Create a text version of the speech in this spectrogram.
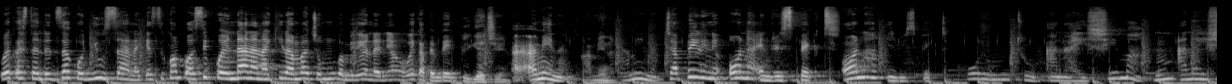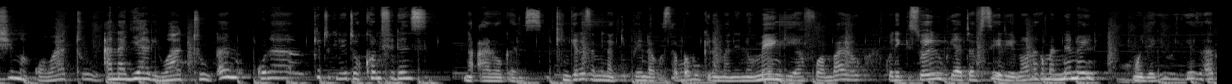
weka standard zako juu sana kiasi kwamba wasipoendana na kile ambacho mungu amegea ndani yao weka pembeni. Piga chini. Amina. Amina. Amina. Cha pili ni honor and respect. Honor and respect. Huyu mtu ana heshima hmm? ana heshima kwa watu anajali watu. Um, kuna kitu kinaitwa confidence na arrogance. Kiingereza mi nakipenda kwa sababu kina maneno mengi afu ambayo kwenye kiswahili ukiyatafsiri unaona kama ni neno hili. Moja Kiingereza,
